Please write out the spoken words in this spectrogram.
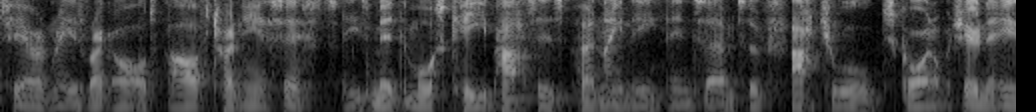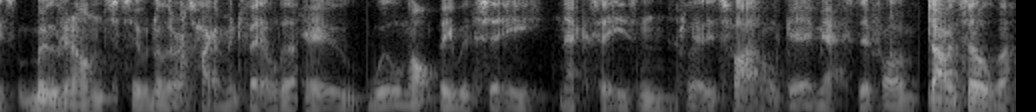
Thierry Henry's record of 20 assists. He's made the most key passes per 90 in terms of actual scoring opportunities. Moving on to another attacking midfielder who will not be with City next season. Played his final game yesterday for them. David Silva,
